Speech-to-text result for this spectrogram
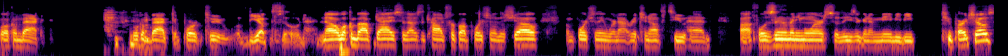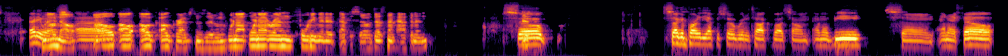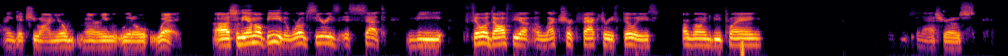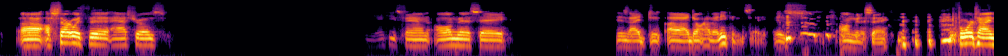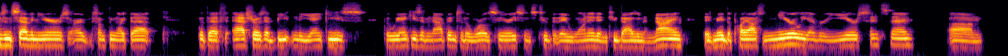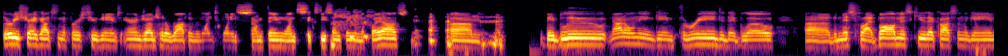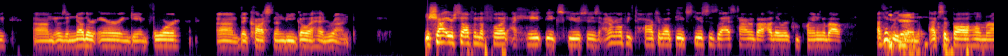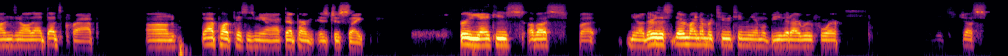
Welcome back. welcome back to part two of the episode. Now, welcome back, guys. So that was the college football portion of the show. Unfortunately, we're not rich enough to have uh, full Zoom anymore, so these are going to maybe be two part shows. Anyway, no, no, uh, I'll I'll I'll I'll grab some Zoom. We're not we're not running forty minute episodes. That's not happening. So, second part of the episode, we're going to talk about some MLB some NFL and get you on your merry little way. Uh, so the MLB, the World Series is set. The Philadelphia Electric Factory Phillies are going to be playing the Houston Astros. Uh, I'll start with the Astros. Yankees fan, all I'm going to say is I just I don't have anything to say. Is all I'm gonna say. Four times in seven years or something like that. But the Astros have beaten the Yankees. The Yankees have not been to the World Series since two, that they won it in 2009. They've made the playoffs nearly every year since then. Um, 30 strikeouts in the first two games. Aaron Judge hit a whopping 120 something, 160 something in the playoffs. Um, they blew not only in game three did they blow uh, the missed fly ball miscue that cost them the game. Um, it was another error in game four um, that cost them the go ahead run. You shot yourself in the foot. I hate the excuses. I don't know if we talked about the excuses last time about how they were complaining about. I think you we did. did. Exit ball, home runs, and all that. That's crap. Um, that part pisses me off. That part is just like very Yankees of us, but you know, they're this they're my number two team in the MLB that I root for. It's just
